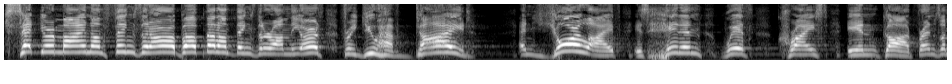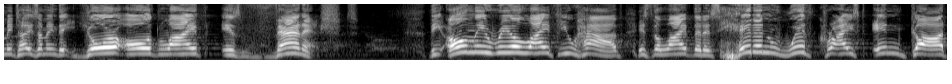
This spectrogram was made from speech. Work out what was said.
Set your mind on things that are above, not on things that are on the earth, for you have died and your life is hidden with Christ in God. Friends, let me tell you something that your old life is vanished. The only real life you have is the life that is hidden with Christ in God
